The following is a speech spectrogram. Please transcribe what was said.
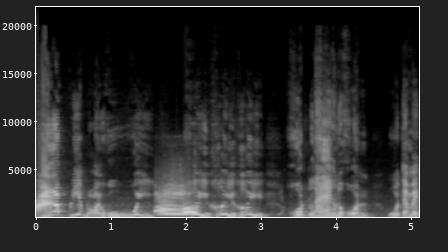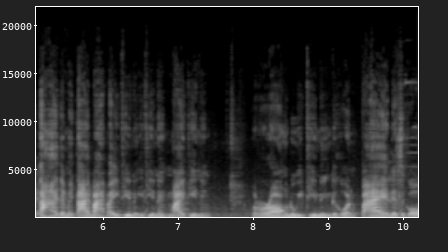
ปั๊บเรียบร้อยโอ้ยเฮ้ยเฮ้ยเฮ้ยโคตรแรงทุกคนโอ้แต่ไม่ตายแต่ไม่ตายไปไปอีกทีหนึ่งอีกทีหนึ่งมาอีกทีหนึ่งลองดูอีกทีหนึ่งทุกคนไป let's go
